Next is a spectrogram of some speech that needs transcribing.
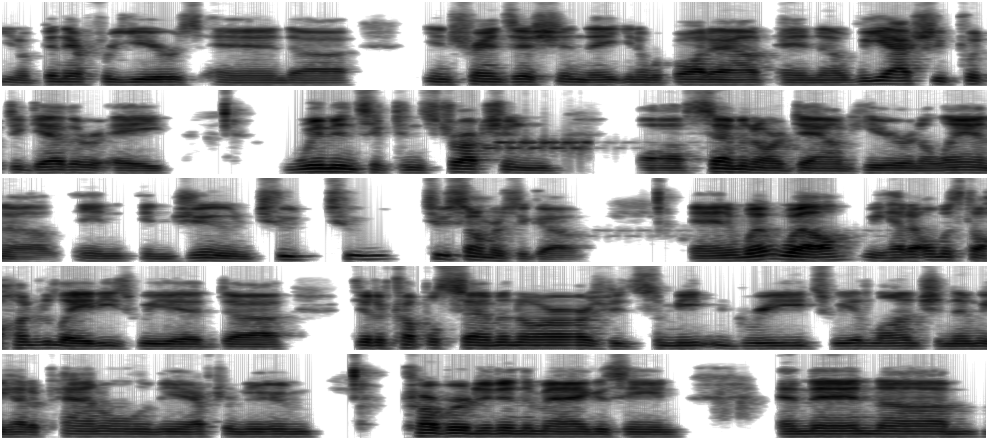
you know, been there for years and uh, in transition, they, you know, were bought out. And uh, we actually put together a women's construction uh, seminar down here in Atlanta in, in June, two, two, two summers ago. And it went well. We had almost 100 ladies. We had uh, did a couple seminars, we did some meet and greets, we had lunch, and then we had a panel in the afternoon, covered it in the magazine. And then um,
